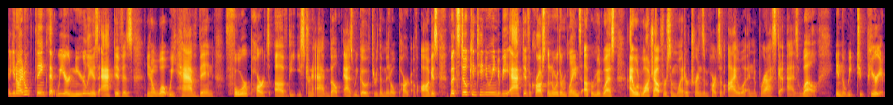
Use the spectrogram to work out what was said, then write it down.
you know, I don't think that we are nearly as active as, you know, what we have been for parts of the eastern ag belt as we go through the middle part of August, but still continuing to be active across the northern plains, upper Midwest. I would watch out for some wetter trends in parts of Iowa and Nebraska as well in the week two period.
